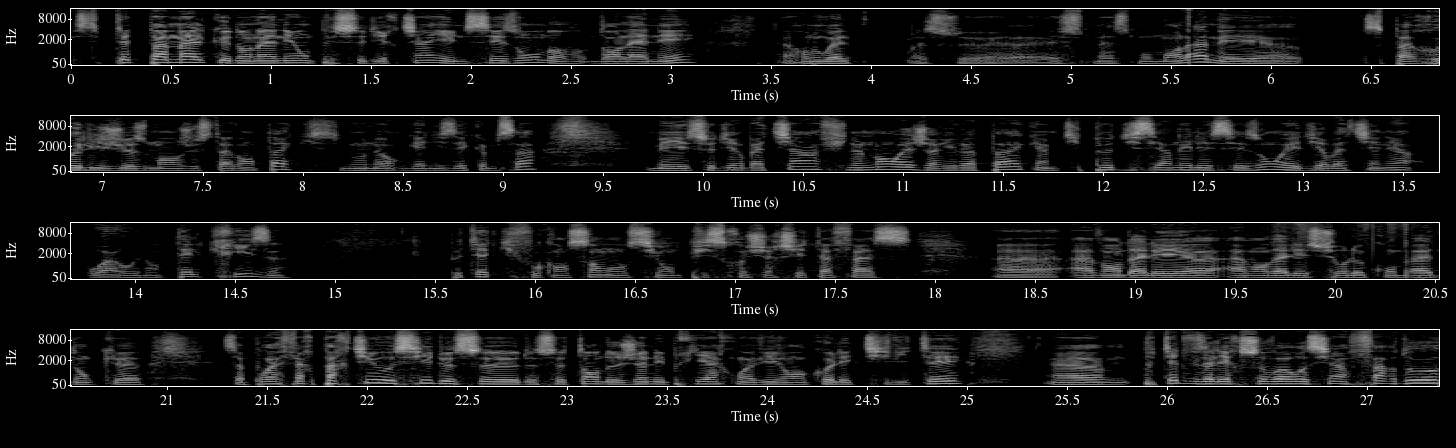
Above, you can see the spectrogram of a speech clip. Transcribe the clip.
c'est peut-être pas mal que dans l'année, on puisse se dire, tiens, il y a une saison dans, l'année. Alors nous, elle, met à ce moment-là, mais euh, c'est pas religieusement juste avant Pâques, nous on est organisé comme ça, mais se dire bah tiens finalement ouais j'arrive à Pâques, un petit peu discerner les saisons et dire bah tiens waouh dans telle crise, peut-être qu'il faut qu'ensemble aussi on puisse rechercher ta face avant d'aller euh, avant d'aller sur le combat. Donc euh, ça pourrait faire partie aussi de ce, de ce temps de jeûne et prière qu'on va vivre en collectivité. peut-être vous allez recevoir aussi un fardeau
